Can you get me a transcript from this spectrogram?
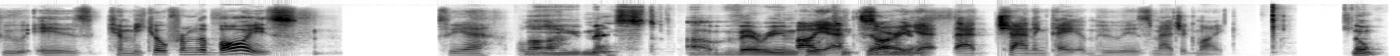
who is Kimiko from The Boys. So yeah, a lot of. You missed a very important. Oh yeah, sorry, yeah, that Channing Tatum, who is Magic Mike. Nope.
